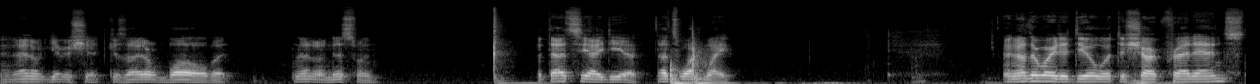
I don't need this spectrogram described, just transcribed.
And I don't give a shit because I don't blow, but not on this one. But that's the idea. That's one way. Another way to deal with the sharp fret ends,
